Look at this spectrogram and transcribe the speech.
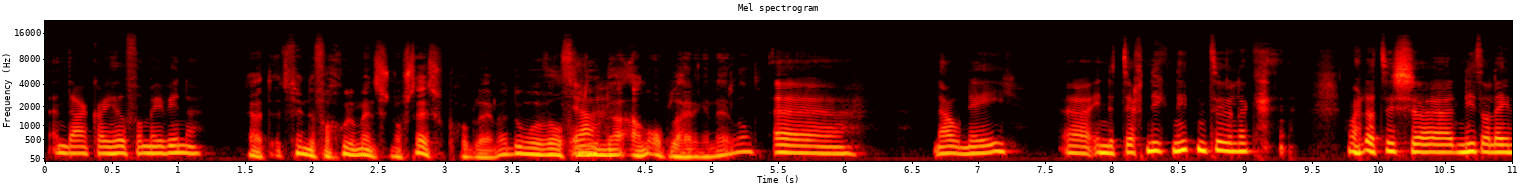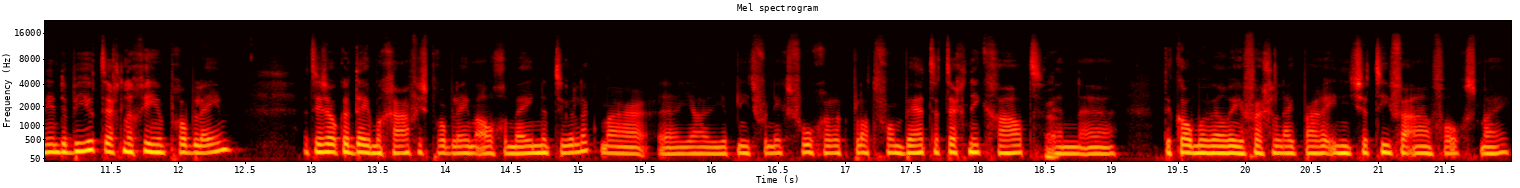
En daar kan je heel veel mee winnen. Ja, het vinden van goede mensen is nog steeds een probleem. Hè? Doen we wel voldoende aan opleiding in Nederland? Uh, nou, nee. in de techniek niet natuurlijk. maar dat is niet alleen in de biotechnologie een probleem. Het is ook een demografisch probleem algemeen natuurlijk. Maar uh, ja, je hebt niet voor niks vroeger het platform beta techniek gehad. En uh, er komen wel weer vergelijkbare initiatieven aan volgens mij.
